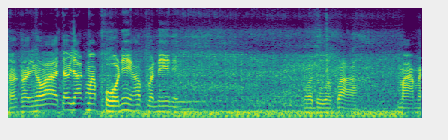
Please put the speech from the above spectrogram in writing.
แล้วเขาเห็นเขาว่าเจ้ายักษ์มาโผล่นี่ครับวันนี้นี่เราดูครับว่ามาไหม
